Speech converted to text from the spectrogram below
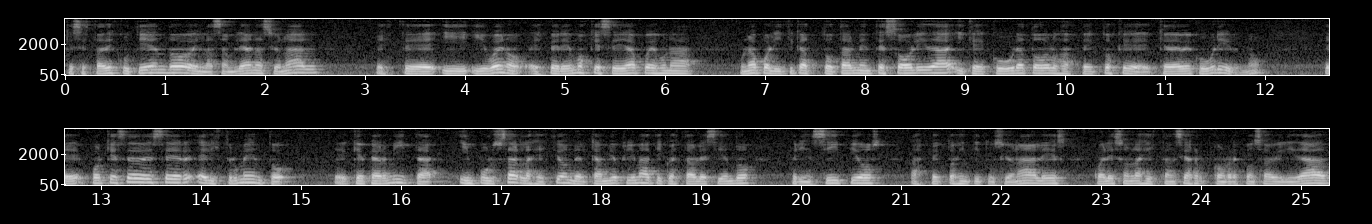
se está discutiendo en la Asamblea Nacional este, y, bueno, esperemos que sea pues una, una, política totalmente sólida y que cubra todos los aspectos que, debe cubrir, ¿no? Eh, porque ese debe ser el instrumento eh, que permita impulsar la gestión del cambio climático estableciendo principios, aspectos institucionales, cuáles son las instancias con responsabilidad,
